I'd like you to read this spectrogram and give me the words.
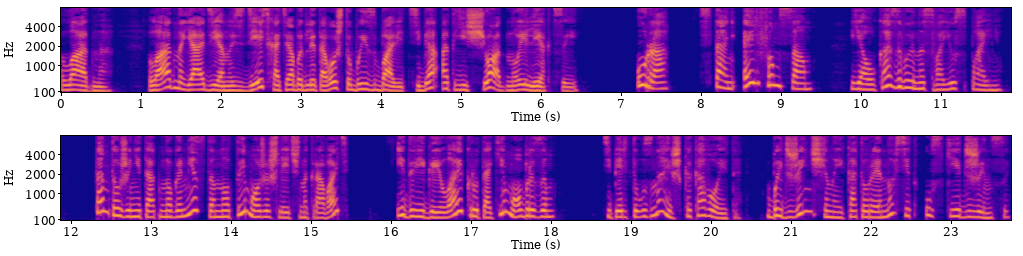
Ладно, ладно, я оденусь здесь хотя бы для того, чтобы избавить тебя от еще одной лекции. Ура! Стань эльфом сам. Я указываю на свою спальню. Там тоже не так много места, но ты можешь лечь на кровать и двигай лайкру таким образом. Теперь ты узнаешь, каково это — быть женщиной, которая носит узкие джинсы.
